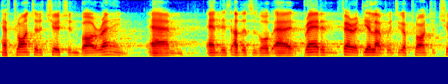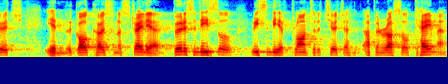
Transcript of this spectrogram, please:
have planted a church in Bahrain. Um, and there's others as well. Uh, Brad and Farah Dearlove went to go plant a church in the Gold Coast in Australia. Burtis and Liesel recently have planted a church up in Ras Al Khaimah.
